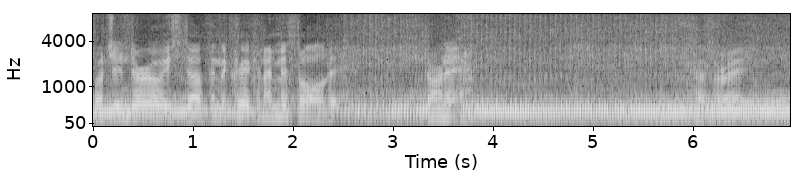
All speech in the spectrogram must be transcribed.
Bunch of enduro stuff in the creek and I missed all of it. Darn it. That's alright.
